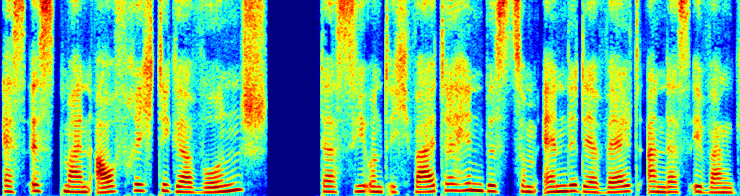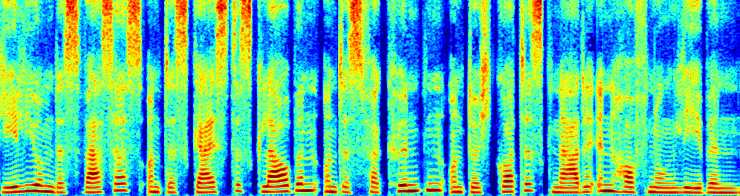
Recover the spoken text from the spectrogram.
Es ist mein aufrichtiger Wunsch, dass Sie und ich weiterhin bis zum Ende der Welt an das Evangelium des Wassers und des Geistes glauben und es verkünden und durch Gottes Gnade in Hoffnung leben.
